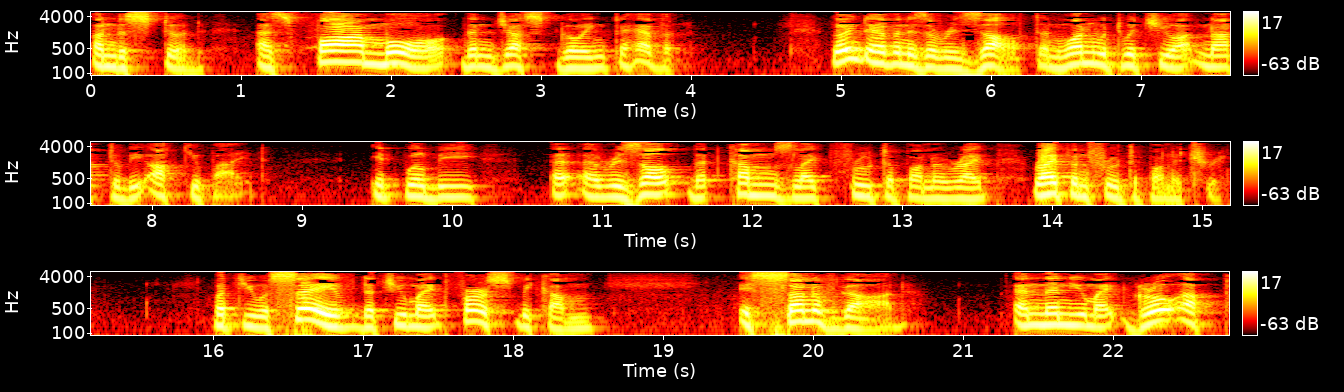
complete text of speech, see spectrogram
understood as far more than just going to heaven. Going to heaven is a result, and one with which you ought not to be occupied it will be a, a result that comes like fruit upon a ripe, ripened fruit upon a tree. But you were saved that you might first become a son of God, and then you might grow up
